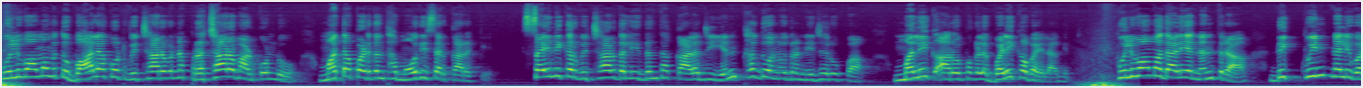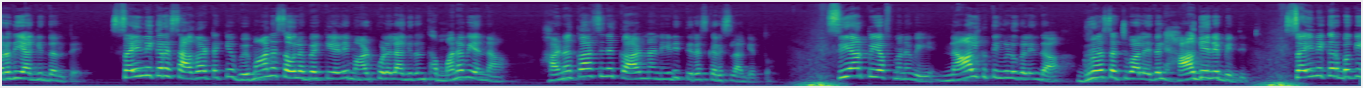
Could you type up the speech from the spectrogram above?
ಪುಲ್ವಾಮಾ ಮತ್ತು ಬಾಲಾಕೋಟ್ ವಿಚಾರವನ್ನ ಪ್ರಚಾರ ಮಾಡಿಕೊಂಡು ಮತ ಪಡೆದಂಥ ಮೋದಿ ಸರ್ಕಾರಕ್ಕೆ, ಸೈನಿಕರ ವಿಚಾರದಲ್ಲಿ ಇದ್ದಂಥ ಕಾಳಜಿ ಎಂಥದ್ದು ಅನ್ನೋದರ ನಿಜರೂಪ ಮಲಿಕ್ ಆರೋಪಗಳ ಬಳಿಕ ಬಯಲಾಗಿತ್ತು. ಪುಲ್ವಾಮಾ ದಾಳಿಯ ನಂತರ ದಿ ಕ್ವಿಂಟ್ನಲ್ಲಿ ವರದಿಯಾಗಿದ್ದಂತೆ ಸೈನಿಕರ ಸಾಗಾಟಕ್ಕೆ ವಿಮಾನ ಸೌಲಭ್ಯ ಕೇಳಿ ಮಾಡಿಕೊಳ್ಳಲಾಗಿದ್ದಂಥ ಮನವಿಯನ್ನ ಹಣಕಾಸಿನ ಕಾರಣ ನೀಡಿ ತಿರಸ್ಕರಿಸಲಾಗಿತ್ತು. ಸಿಆರ್ಪಿಎಫ್ ಮನವಿ ನಾಲ್ಕು ತಿಂಗಳುಗಳಿಂದ ಗೃಹ ಸಚಿವಾಲಯದಲ್ಲಿ ಹಾಗೇನೆ ಬಿದ್ದಿತ್ತು. ಸೈನಿಕರ ಬಗ್ಗೆ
